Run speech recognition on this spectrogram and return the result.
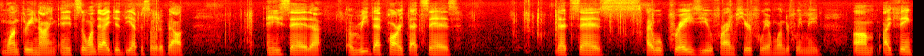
139 and it's the one that I did the episode about. And he said read that part that says that says I will praise you for I'm fearfully and wonderfully made. Um I think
